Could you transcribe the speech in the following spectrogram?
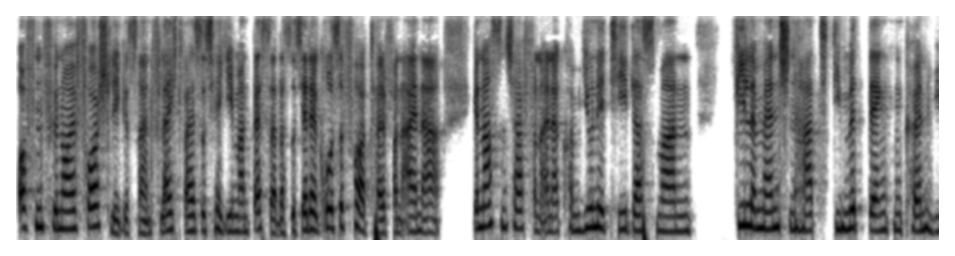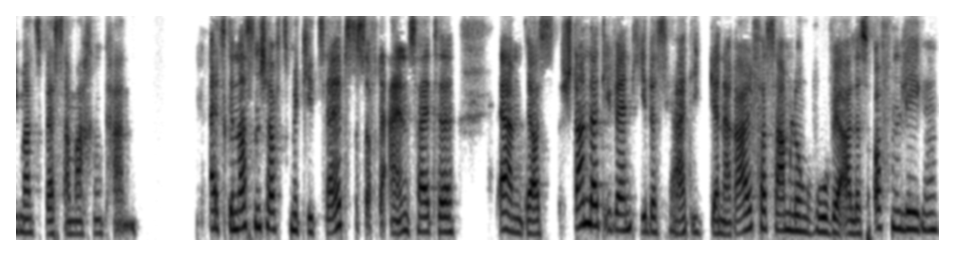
offen für neue Vorschläge sein. Vielleicht weiß es ja jemand besser. Das ist ja der große Vorteil von einer Genossenschaft, von einer Community, dass man viele Menschen hat, die mitdenken können, wie man es besser machen kann. Als Genossenschaftsmitglied selbst ist auf der einen Seite ähm, das Standard-Event jedes Jahr die Generalversammlung, wo wir alles offenlegen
